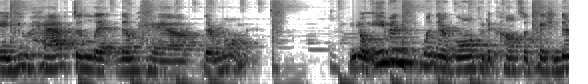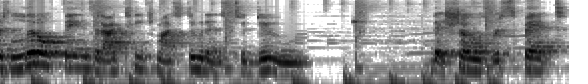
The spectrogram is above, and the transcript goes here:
And you have to let them have their moment. You know, even when they're going through the consultation, there's little things that I teach my students to do that shows respect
